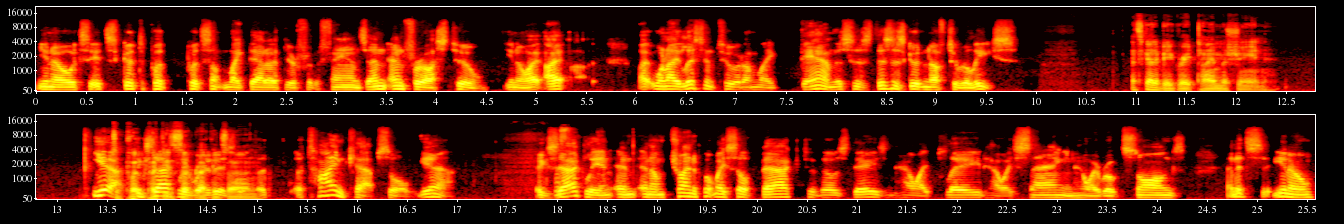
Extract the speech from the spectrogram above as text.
you know, it's it's good to put put something like that out there for the fans and and for us too. You know, I I, I when I listen to it, I'm like, damn, this is this is good enough to release. That's got to be a great time machine. Yeah, To put- put these exactly what it records on. A, a time capsule. Yeah, exactly. And and and I'm trying to put myself back to those days and how I played, how I sang, and how I wrote songs. And it's you know,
